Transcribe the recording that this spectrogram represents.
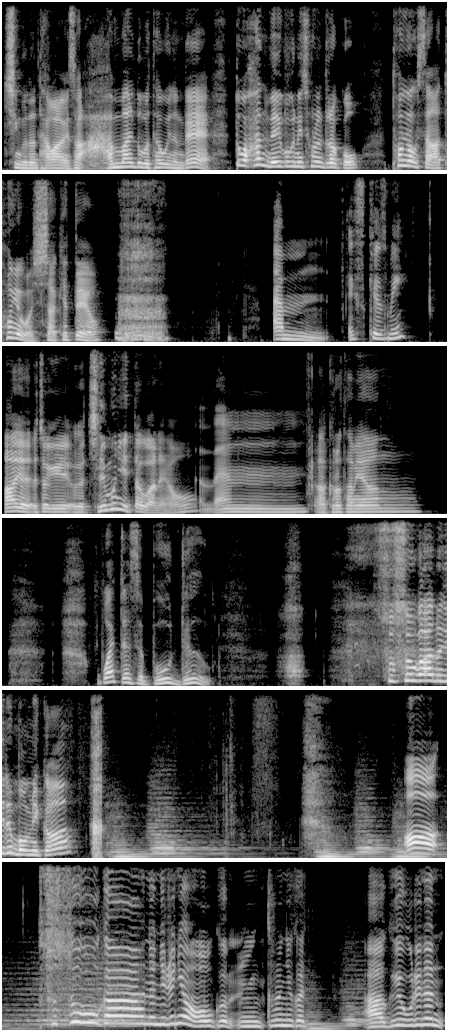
친구는 당황해서 아무 말도 못하고 있는데 또 한 외국인이 손을 들었고 통역사가 통역을 시작했대요. um, excuse me. 아, 예, 저기 어, 질문이 있다고 하네요. Then 아, 그렇다면 what does a bull do? 수소가 하는 일은 뭡니까? 어, 수소가 하는 일은요. 어, 그 음, 그러니까 아, 그게 우리는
